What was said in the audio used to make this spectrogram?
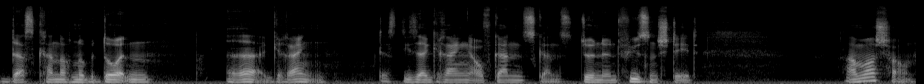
das kann doch nur bedeuten, äh, Grang, dass dieser Grang auf ganz, ganz dünnen Füßen steht. Aber mal schauen.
